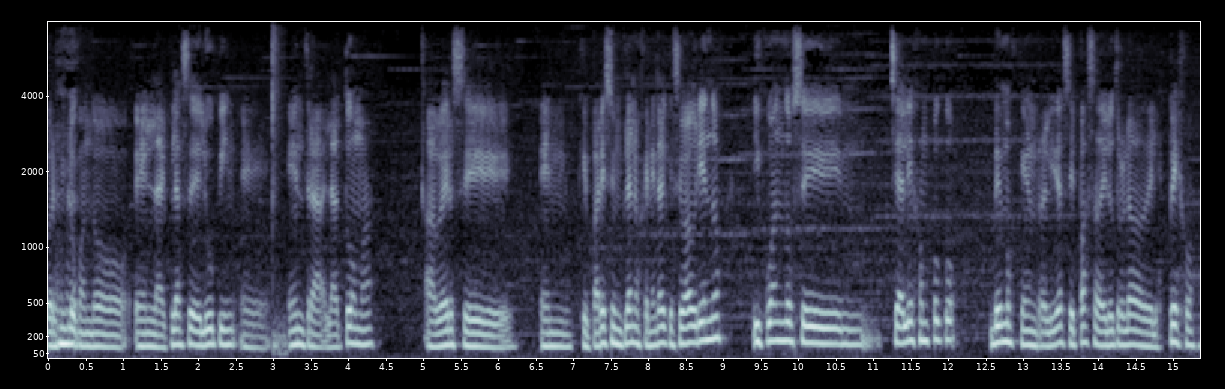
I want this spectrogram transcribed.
Por ejemplo, cuando en la clase de Lupin eh, entra la toma a verse en que parece un plano general que se va abriendo y cuando se, se aleja un poco vemos que en realidad se pasa del otro lado del espejo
